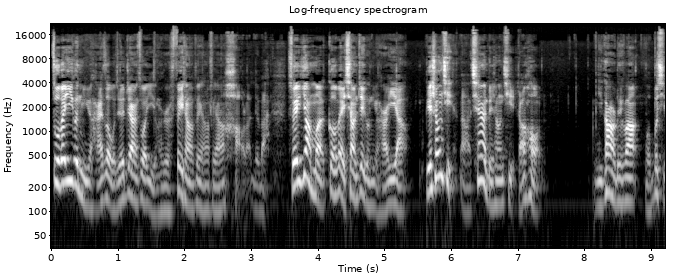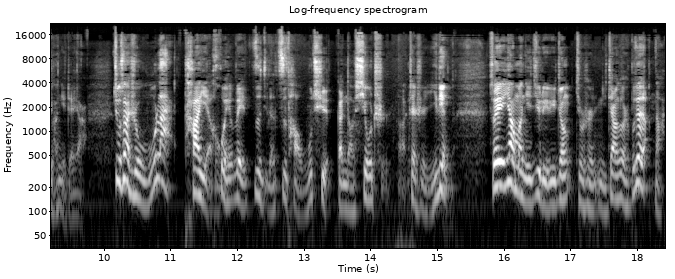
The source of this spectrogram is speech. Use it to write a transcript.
作为一个女孩子，我觉得这样做已经是非常非常非常好了，对吧？所以，要么各位像这个女孩一样，别生气啊，千万别生气，然后。你告诉对方，我不喜欢你这样，就算是无赖，他也会为自己的自讨无趣感到羞耻啊，这是一定的。所以，要么你据理力争，就是你这样做是不对的；那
